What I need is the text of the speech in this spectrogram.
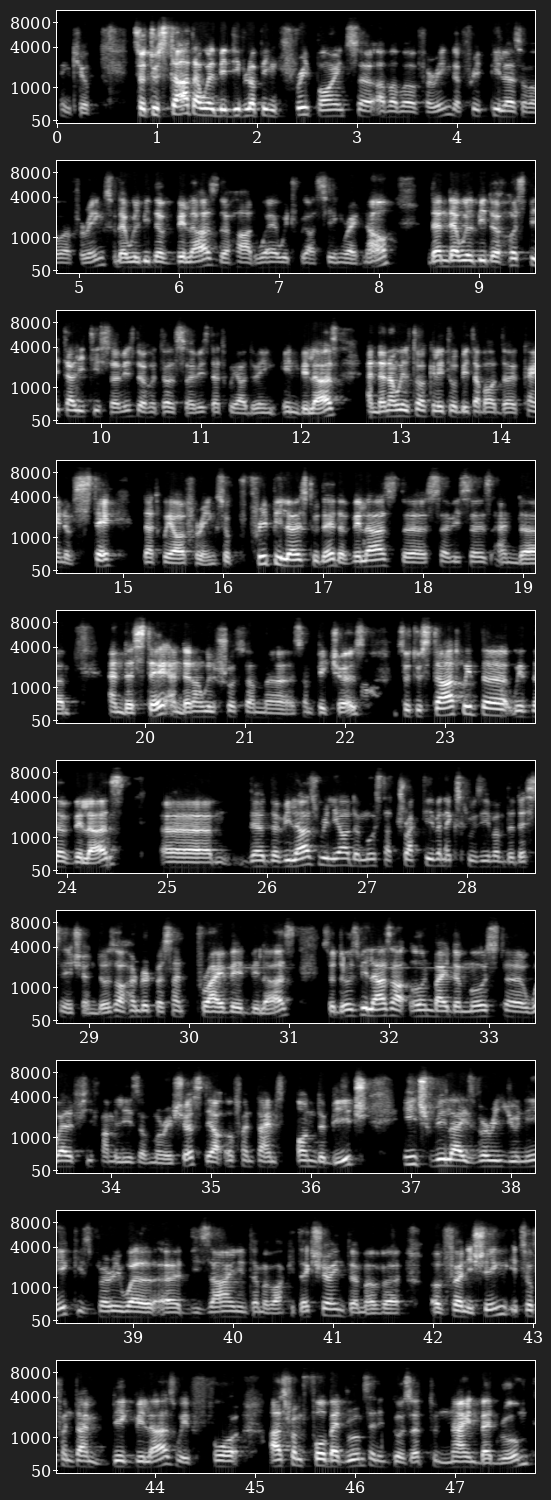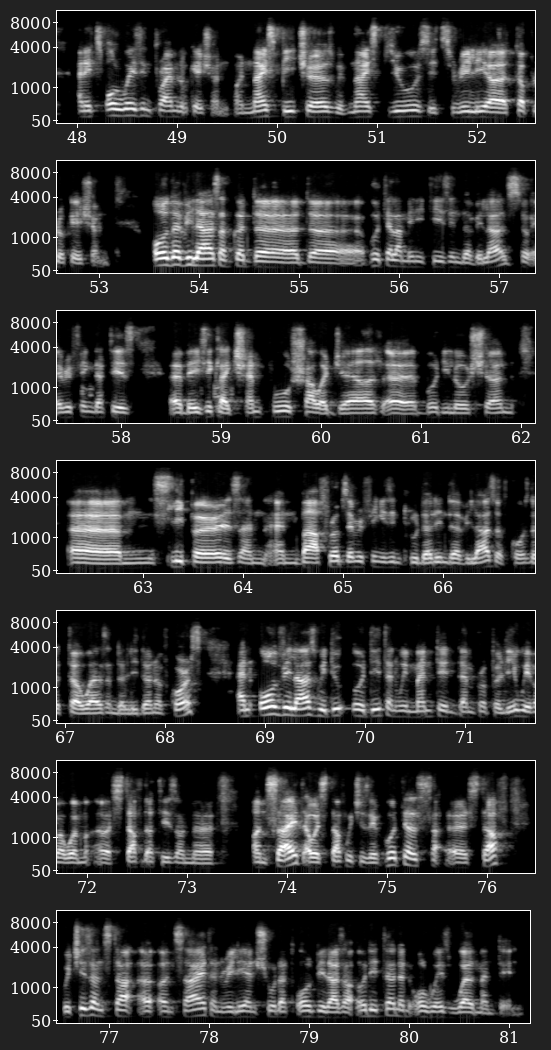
Thank you. So to start, I will be developing three points uh, of our offering, the three pillars of our offering. So there will be the villas, the hardware, which we are seeing right now. Then there will be the hospitality service, the hotel service that we are doing in villas. And then I will talk a little bit about the kind of stay that we are offering. So three pillars today, the villas, the services, and, uh, and the stay. And then I will show some, uh, some pictures. So to start with the, with the villas, um, the, the villas really are the most attractive and exclusive of the destination. Those are 100% private villas. So those villas are owned by the most uh, wealthy families of Mauritius. They are oftentimes on the beach. Each villa is very unique, is very well uh, designed in terms of architecture, in terms of, uh, of furnishing. It's oftentimes big villas with four, as from four bedrooms and it goes up to nine bedroom. And it's always in prime location on nice beaches with nice views. It's really a top location. All the villas i've got the, the hotel amenities in the villas. So everything that is uh, basic like shampoo, shower gel, uh, body lotion, um, sleepers and, and bathrobes, everything is included in the villas. Of course, the towels and the linen, of course. And all villas, we do audit and we maintain them properly with our uh, staff that is on uh, on site, our staff, which is a hotel uh, staff, which is on, uh, on site and really ensure that all villas are audited and always well maintained.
